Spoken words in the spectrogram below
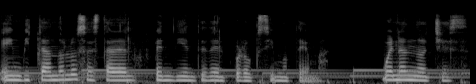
e invitándolos a estar al pendiente del próximo tema. Buenas noches.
